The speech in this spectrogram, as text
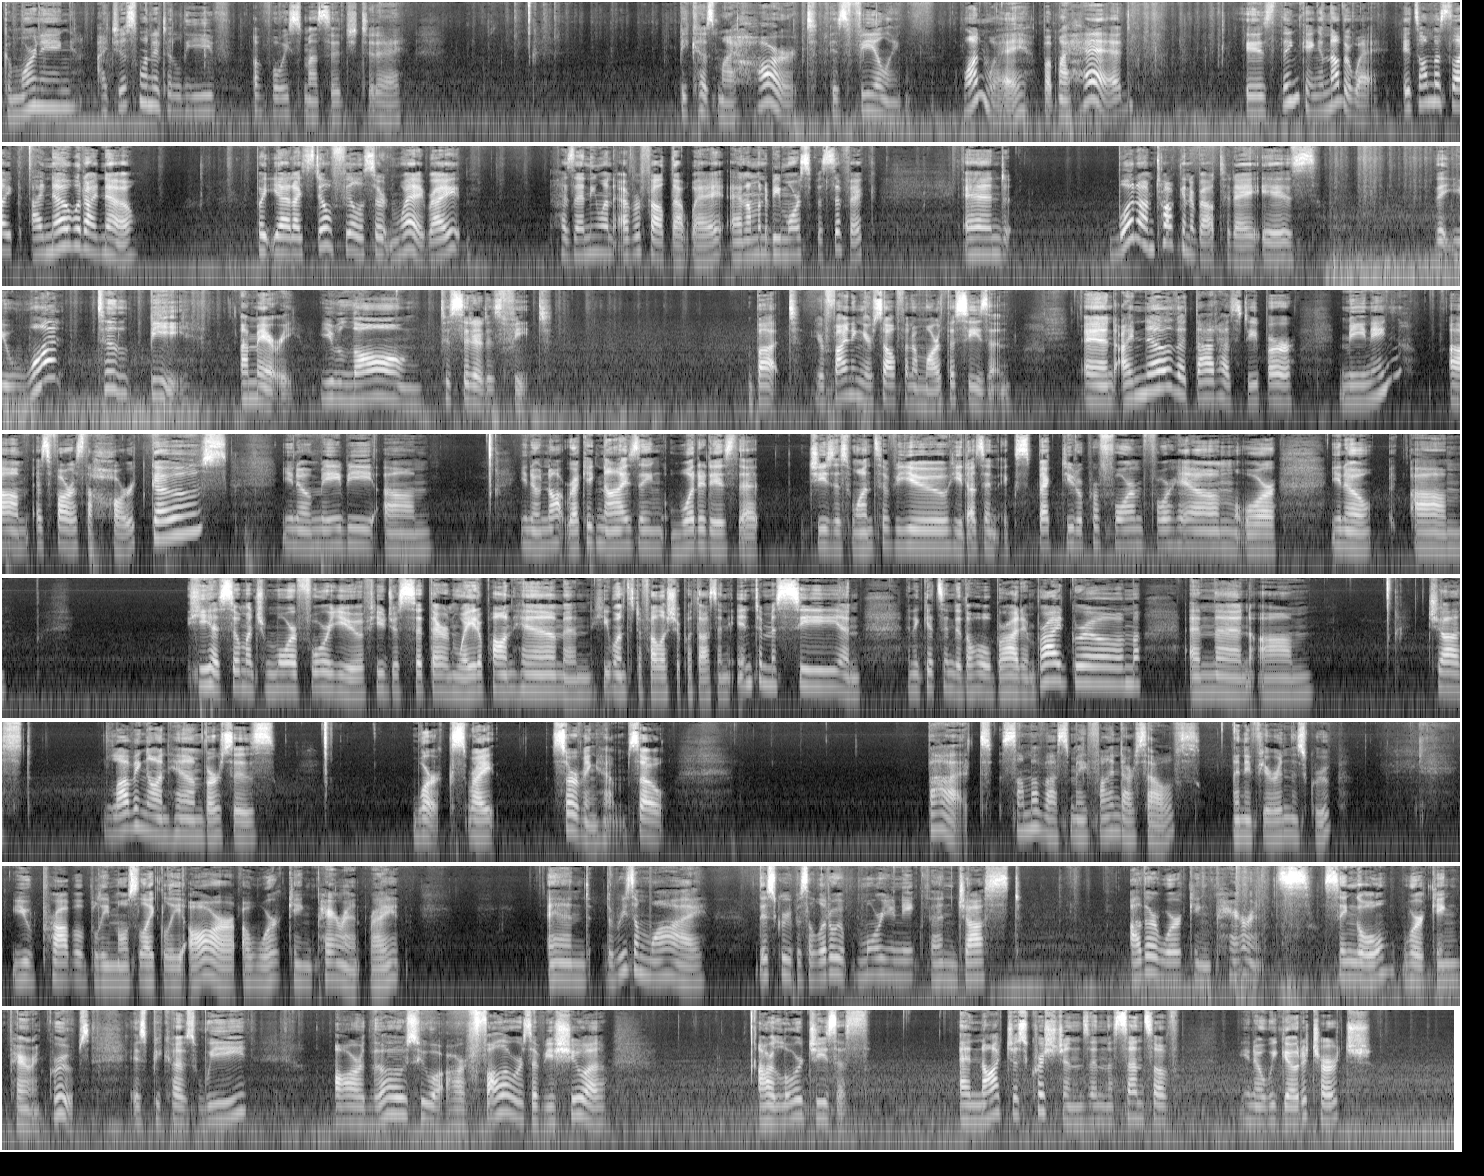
Good morning. I just wanted to leave a voice message today because my heart is feeling one way, but my head is thinking another way. It's almost like I know what I know, but yet I still feel a certain way, right? Has anyone ever felt that way? And I'm going to be more specific. And what I'm talking about today is that you want to be a Mary. You long to sit at his feet. But you're finding yourself in a Martha season. And I know that that has deeper meaning um, as far as the heart goes. You know, maybe, um, you know, not recognizing what it is that Jesus wants of you. He doesn't expect you to perform for him or, you know, um, he has so much more for you if you just sit there and wait upon him and he wants to fellowship with us in intimacy and and it gets into the whole bride and bridegroom and then um, just loving on him versus works right? Serving him. So but some of us may find ourselves and if you're in this group you probably most likely are a working parent, right? And the reason why this group is a little more unique than just other working parents, single working parent groups, is because we are those who are followers of Yeshua, our Lord Jesus, and not just Christians in the sense of, you know, we go to church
